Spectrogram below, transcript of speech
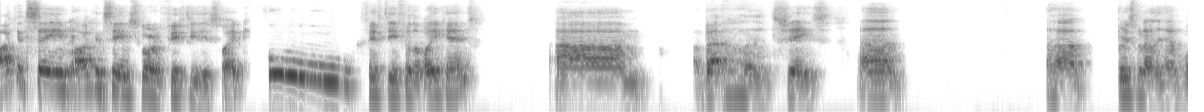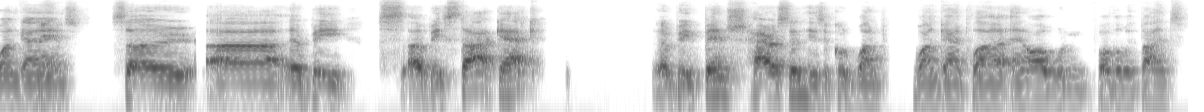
I can see him. I can see him scoring fifty this week. Ooh. Fifty for the weekend. Um, but oh, jeez. Um, uh, Brisbane only have one game, Yes. So uh, it would be it would be start Gak, It would be bench Harrison. He's a good one one game player, and I wouldn't bother with Baynes.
